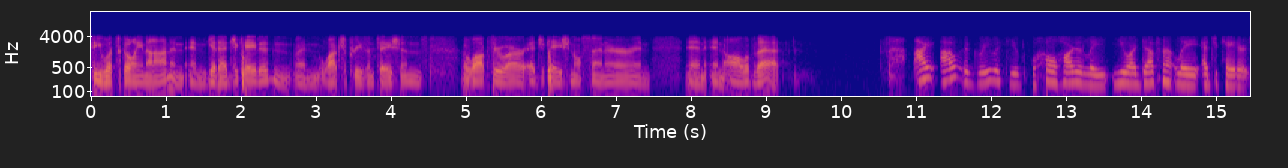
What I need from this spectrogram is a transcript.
see what's going on and and get educated and and watch presentations walk through our educational center and and and all of that. I I would agree with you wholeheartedly. You are definitely educators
